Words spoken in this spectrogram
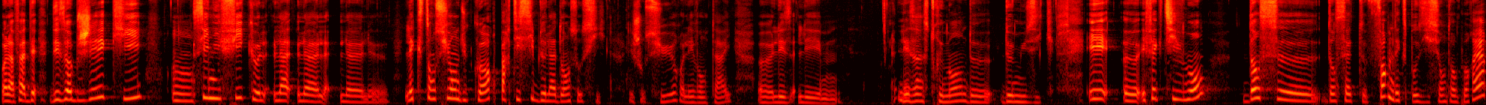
voilà, des, objets qui signifie que l'extension du corps participe de la danse aussi. Les chaussures, l'éventail, euh, les, instruments de, musique. Et euh, effectivement, dans, ce, dans cette forme d'exposition temporaire,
